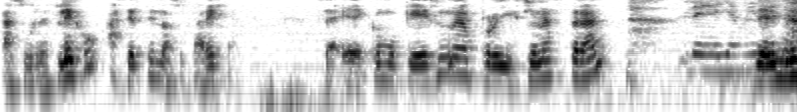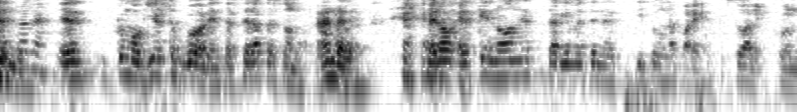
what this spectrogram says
a su reflejo hacérselo a su pareja. O sea, eh, como que es una proyección astral De ella misma. De él de mismo. personas. Es como Gears of War en tercera persona. Ándale. Pero es que no necesariamente necesito una pareja sexual. Con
